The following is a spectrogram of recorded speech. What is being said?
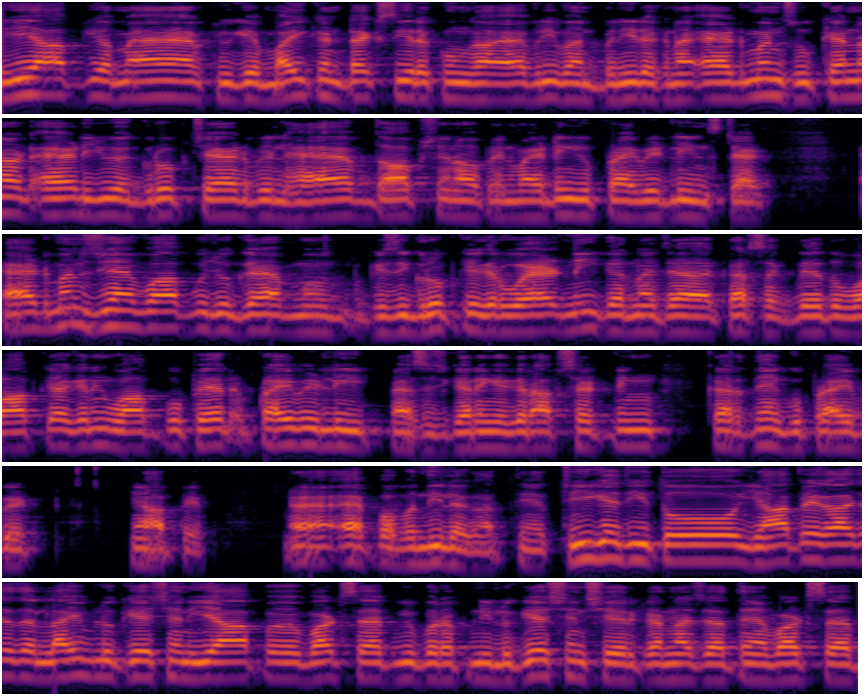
ये आपकी, मैं क्योंकि माई कंटेक्ट ही रखूँगा एवरी वन पे नहीं रखना। Admins who can not add you a group chat will have the option of inviting you privately instead admins जो है, वो आपको जो किसी ग्रुप के अगर वो ऐड नहीं करना चाह कर सकते तो वो आप क्या करेंगे? वो आपको फिर प्राइवेटली मैसेज करेंगे। अगर आप सेटिंग करते हैं प्राइवेट यहाँ पे। पाबंदी लगाते हैं। ठीक है जी तो यहाँ पे कहा जाता है लाइव लोकेशन या आप व्हाट्सएप के ऊपर अपनी लोकेशन शेयर करना चाहते हैं व्हाट्सएप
